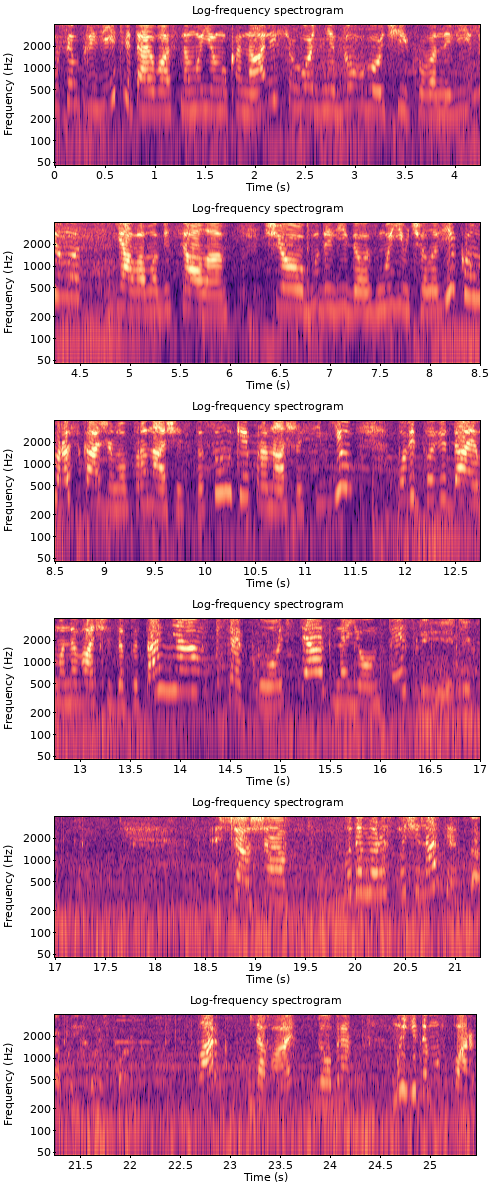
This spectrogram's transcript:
Усім привіт! Вітаю вас на моєму каналі. Сьогодні довгоочікуване відео. Я вам обіцяла, що буде відео з моїм чоловіком. Розкажемо про наші стосунки, про нашу сім'ю. Повідповідаємо на ваші запитання. Це Костя, знайомтесь. Приветик. Що ж, е, будемо розпочинати? Да, поїхали в парк. В парк? Давай, добре. Ми їдемо в парк.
